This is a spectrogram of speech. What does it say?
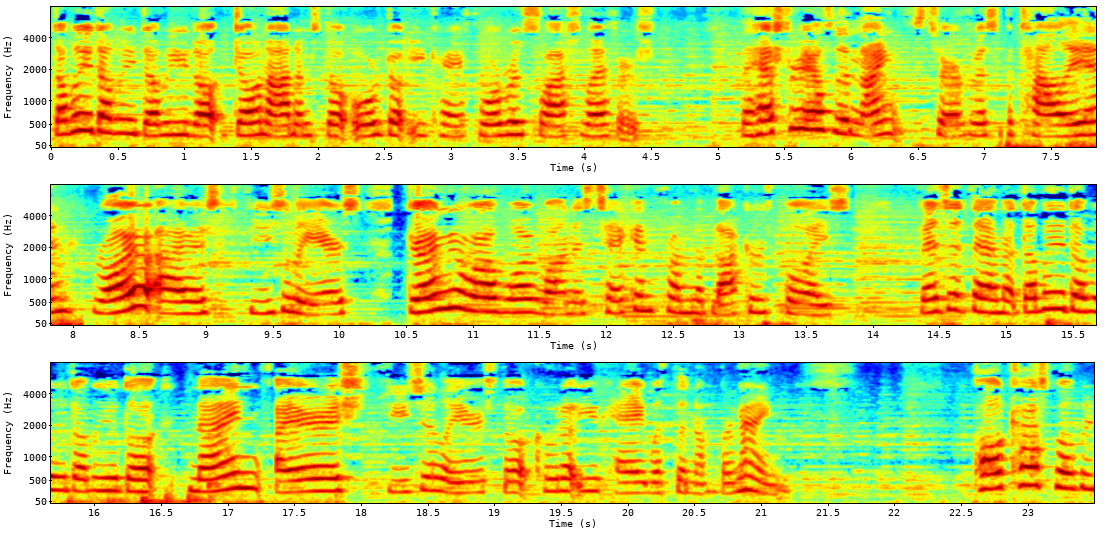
www.johnadams.org.uk forward slash letters. The history of the 9th Service Battalion, Royal Irish Fusiliers, during the World War I is taken from the Blackers Boys. Visit them at www.nineirishfusiliers.co.uk with the number 9. Podcast will be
